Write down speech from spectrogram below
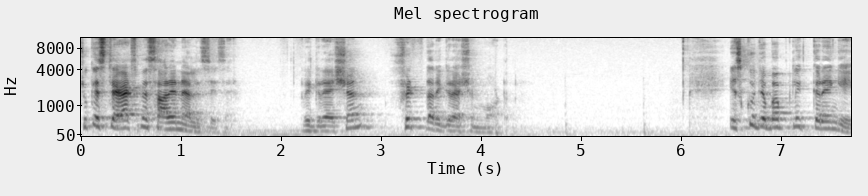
चूँकि स्टैट्स में सारे एनालिसिस हैं। Regression fit the regression model इसको जब आप क्लिक करेंगे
